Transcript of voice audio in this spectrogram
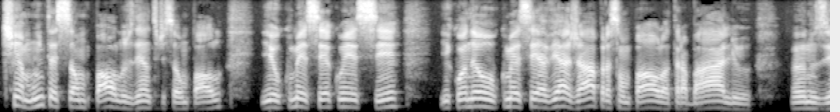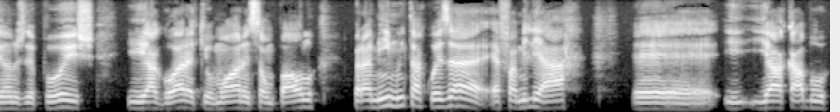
tinha muitas São Paulos dentro de São Paulo, e eu comecei a conhecer e quando eu comecei a viajar para São Paulo, a trabalho, anos e anos depois, e agora que eu moro em São Paulo, para mim muita coisa é familiar. É, e, e, eu acabo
